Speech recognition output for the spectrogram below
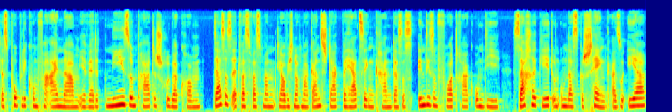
das Publikum vereinnahmen, ihr werdet nie sympathisch rüberkommen. Das ist etwas, was man, glaube ich, nochmal ganz stark beherzigen kann, dass es in diesem Vortrag um die Sache geht und um das Geschenk. Also eher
